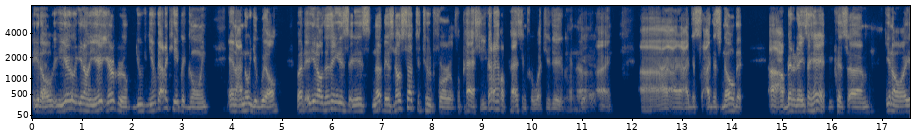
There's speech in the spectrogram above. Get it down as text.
You know, you, you know, your your group, you you've got to keep it going, and I know you will. But you know, the thing is, is no, there's no substitute for for passion. You got to have a passion for what you do, and uh, yeah. I, uh, I, I just I just know that uh, our better days ahead because um, you know I,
